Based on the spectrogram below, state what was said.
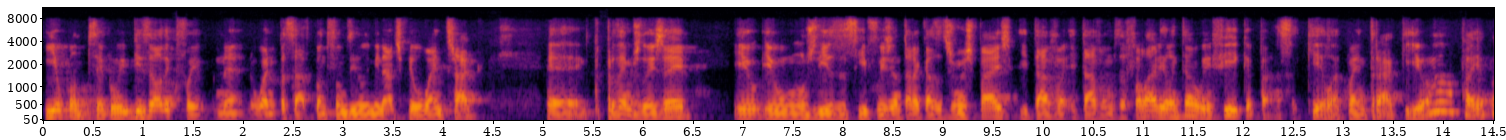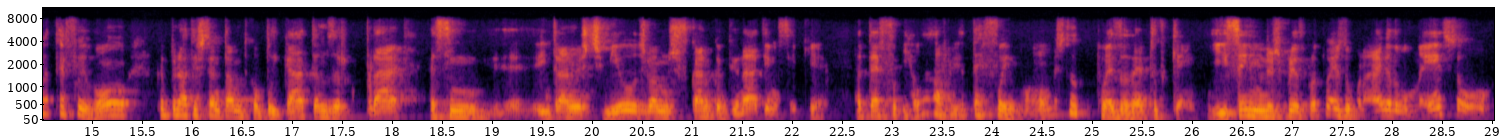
E eu contei para um episódio que foi na, no ano passado, quando fomos eliminados pelo Eintracht, que perdemos 2-0, eu, eu, uns dias assim fui jantar à casa dos meus pais e, tava, e estávamos a falar, e ele então, Benfica, pá, não sei o lá com a Entrac, e eu, ah pá, até foi bom, o campeonato este ano está muito complicado, estamos a recuperar, assim, eh, entraram estes miúdos, vamos nos focar no campeonato e não sei o quê. Até foi, ele, ah, até foi bom, mas tu, tu és adepto de quem? E sem menosprezo, pronto, tu és do Braga, do Bolonense, ou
